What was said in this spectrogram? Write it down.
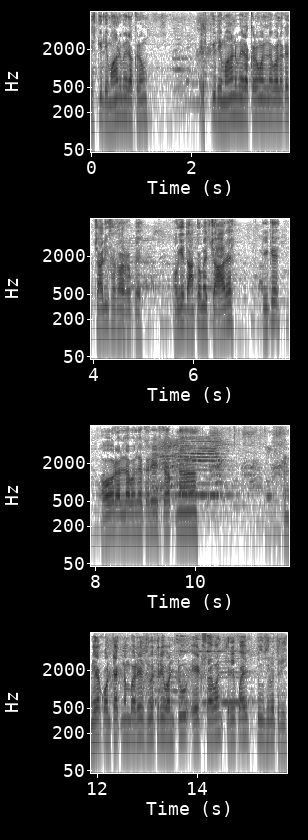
इसकी डिमांड में रख रहा हूँ, इसकी डिमांड में रख रहा हूँ, अल्लाह वाला का चालीस हज़ार रुपये। और ये दांतों में चार है, ठीक है? और अल्लाह वाला करे इसका अपना, मेरा कॉन्टैक्ट नंबर है zero three one two eight seven three five two zero three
